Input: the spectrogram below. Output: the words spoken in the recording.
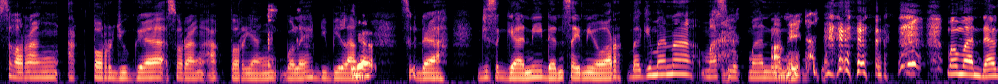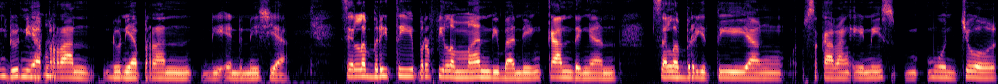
seorang aktor juga, seorang aktor yang boleh dibilang ya. sudah disegani dan senior. Bagaimana Mas Lukman ini memandang dunia peran dunia peran di Indonesia? Selebriti perfilman dibandingkan dengan selebriti yang sekarang ini muncul.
